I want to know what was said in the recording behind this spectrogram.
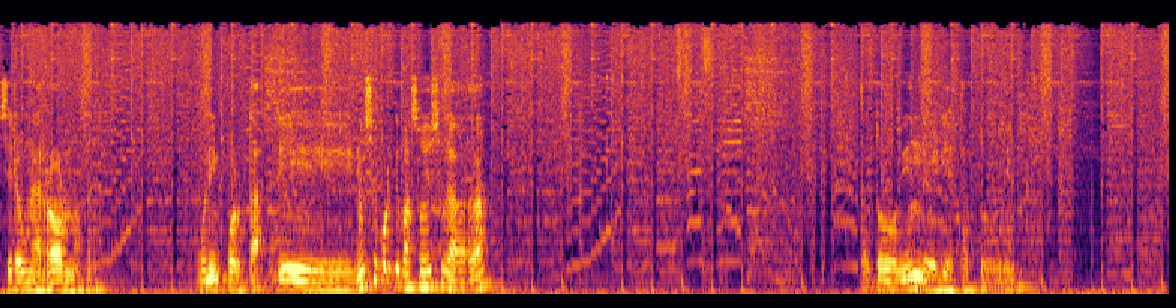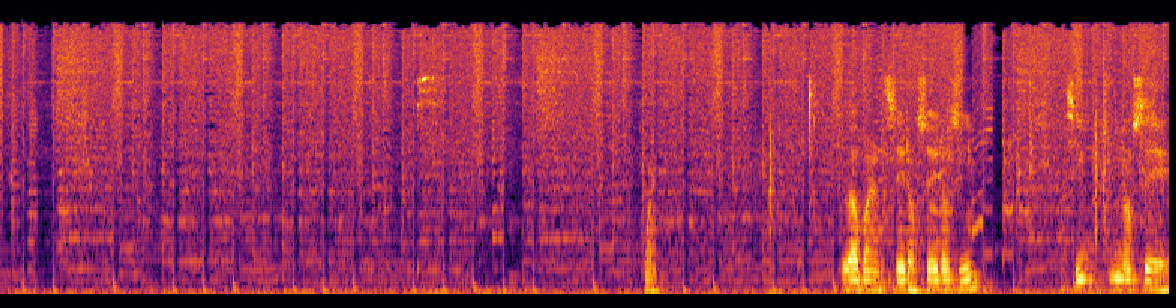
Será un error, no sé. No importa. Eh, no sé por qué pasó eso, la verdad. Está todo bien, debería estar todo bien. Bueno. Le voy a poner 0, 0, ¿sí? Así no sé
